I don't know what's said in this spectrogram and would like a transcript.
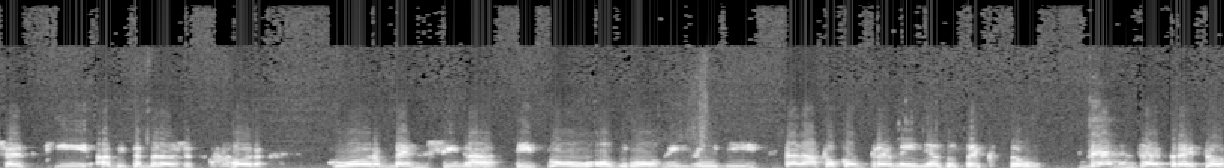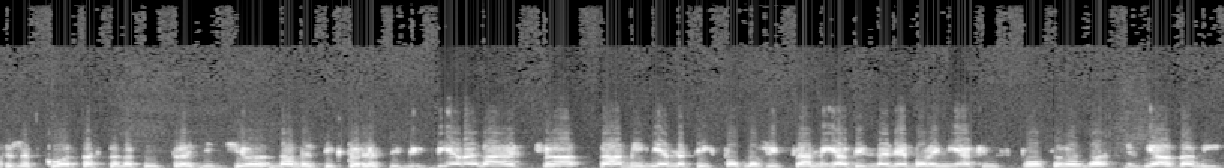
všetky, aby som povedala, že skôr skôr menšina typov od rôznych ľudí sa napokon premieňa do textov. Vravím to aj preto, že skôr sa chceme sústrediť na veci, ktoré si vieme nájsť sami, vieme si ich podložiť sami, aby sme neboli nejakým spôsobom vlastne viazaní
